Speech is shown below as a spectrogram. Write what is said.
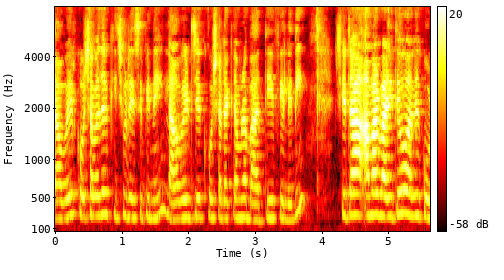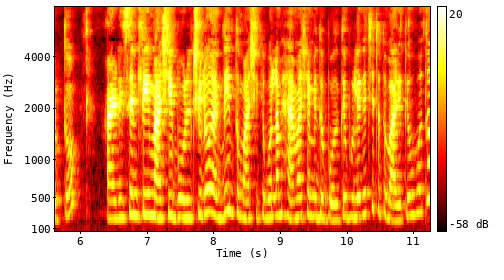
লাউয়ের খোসা ভাজার কিছু রেসিপি নেই। লাউয়ের যে খোসাটাকে আমরা বাদ দিয়ে ফেলে দিই, সেটা আমার বাড়িতেও আগে করতো। আর রিসেন্টলি মাসি বলছিল একদিন, তো মাসিকে বললাম হ্যাঁ মাসি, আমি তো বলতে ভুলে গেছি, এটা তো বাড়িতেও হতো,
